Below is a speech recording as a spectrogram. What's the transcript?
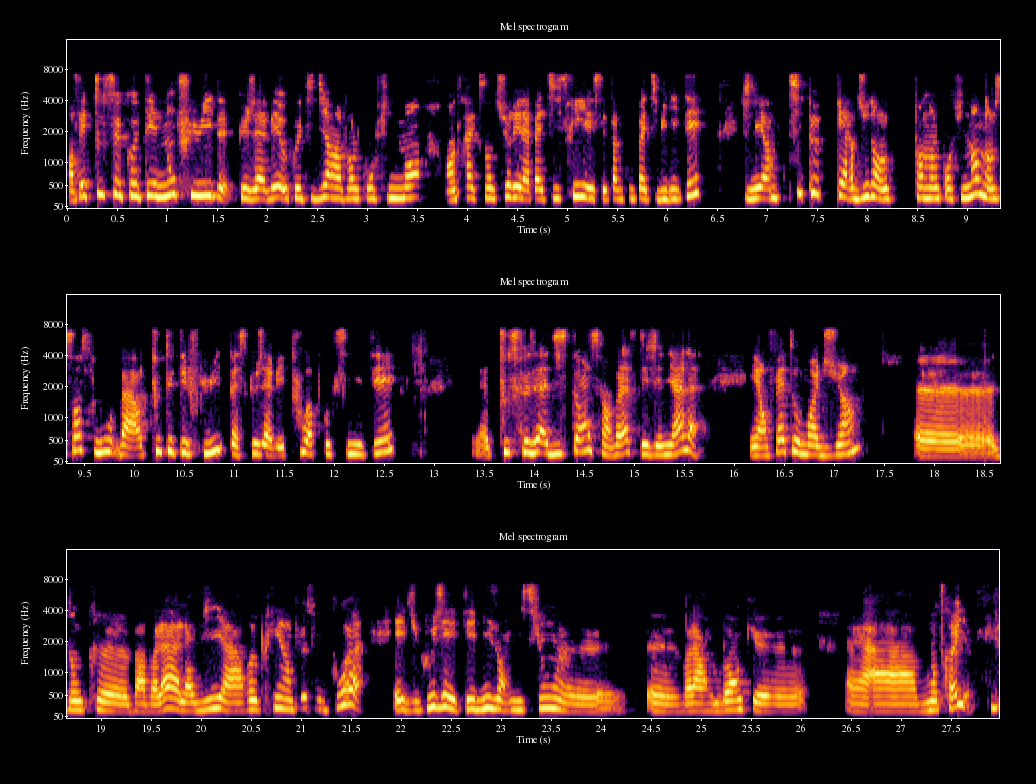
En fait, tout ce côté non fluide que j'avais au quotidien avant le confinement entre Accenture et la pâtisserie et cette incompatibilité, je l'ai un petit peu perdu pendant le confinement dans le sens où bah, tout était fluide parce que j'avais tout à proximité, tout se faisait à distance. Enfin voilà, c'était génial. Et en fait, au mois de juin, euh, donc euh, bah voilà, la vie a repris un peu son cours et du coup j'ai été mise en mission, euh, euh voilà, en banque euh, euh, à Montreuil.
